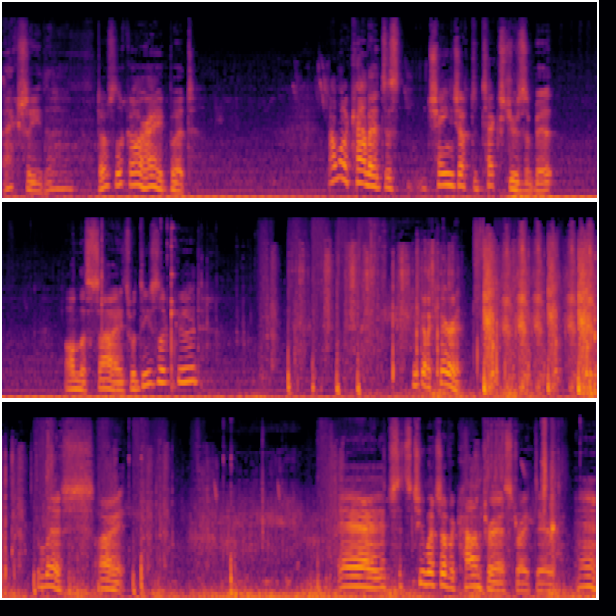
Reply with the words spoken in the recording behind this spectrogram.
Actually, the, those look alright, but I want to kind of just change up the textures a bit on the sides. Would these look good? We got a carrot. Delish. Alright. Eh, it's, it's too much of a contrast right there. Eh.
